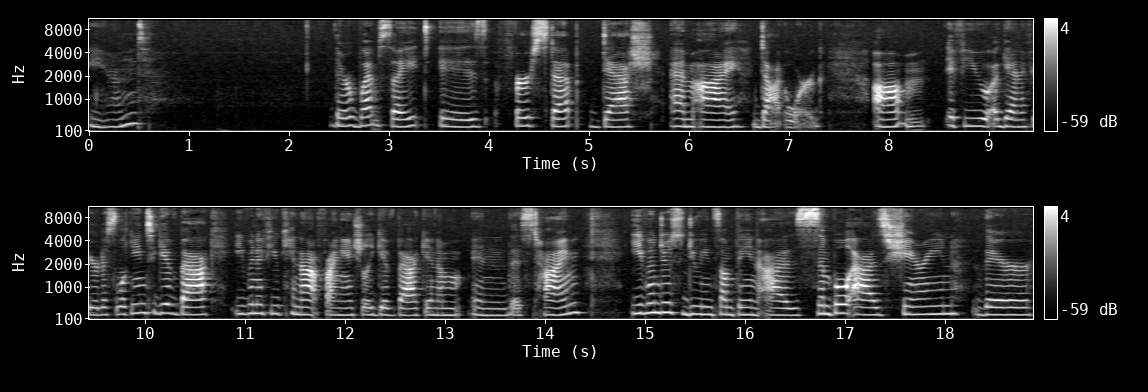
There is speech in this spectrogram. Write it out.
And their website is firststep-mi.org. Um, if you again, if you're just looking to give back, even if you cannot financially give back in a, in this time, even just doing something as simple as sharing their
